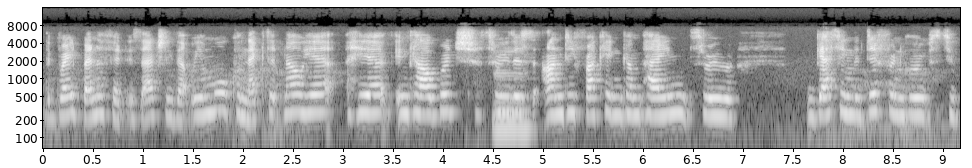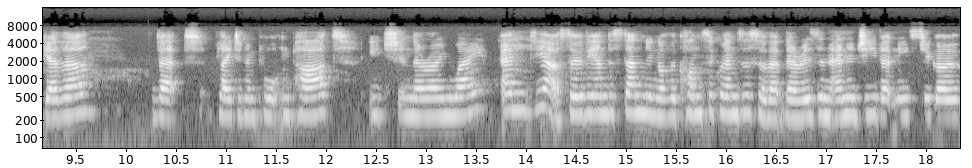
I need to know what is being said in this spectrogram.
the great benefit is actually that we are more connected now here here in Cowbridge through mm. this anti-fracking campaign, through getting the different groups together that played an important part, each in their own way. And yeah, so the understanding of the consequences, so that there is an energy that needs to go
